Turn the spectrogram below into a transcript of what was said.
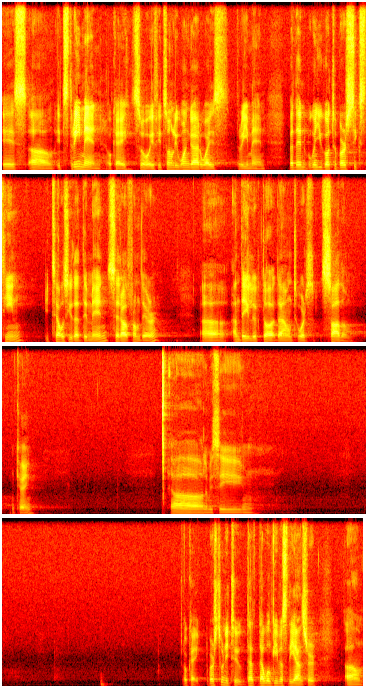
is uh, it's three men, okay? So if it's only one God, why is three men? But then when you go to verse 16, it tells you that the men set out from there uh, and they looked uh, down towards Sodom. Okay. Uh, let me see. Okay, verse 22. That, that will give us the answer um,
